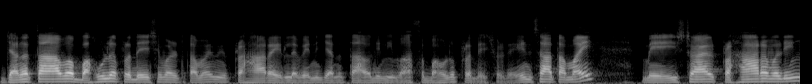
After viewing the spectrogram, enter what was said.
ජනතාව බහුල ප්‍රදේශවලට තමයි මේ ප්‍රහාර එල්ල වෙනි ජනතාවගේ නිවාස බහුල ප්‍රදේශවලට. එනිසා තමයි මේ ඊස්ට්‍රයිල් ප්‍රහාරවලින්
